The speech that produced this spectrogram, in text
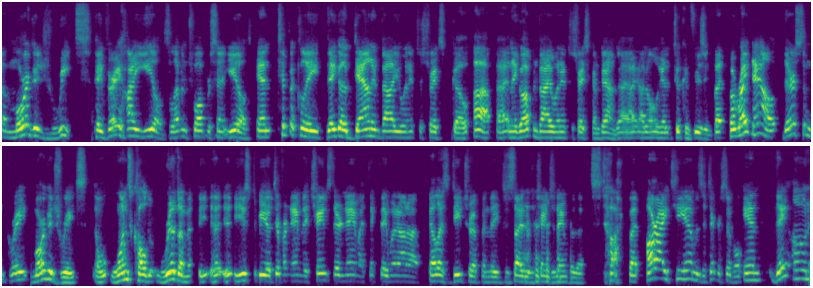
uh, mortgage REITs pay very high yields, 11, 12 percent yields, and typically they go down in value when interest rates go up, uh, and they go up in value when interest rates come down. I, I don't get it too confusing, but but right now there's some great mortgage REITs. Uh, one's called Rithm. It, it used to be a different name. They changed their name. I think they went on a LSD trip and they decided to change the name for the stock. But RITM is a ticker symbol, and they own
